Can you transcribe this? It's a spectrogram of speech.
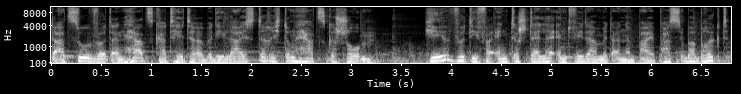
Dazu wird ein Herzkatheter über die Leiste Richtung Herz geschoben. Hier wird die verengte Stelle entweder mit einem Bypass überbrückt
